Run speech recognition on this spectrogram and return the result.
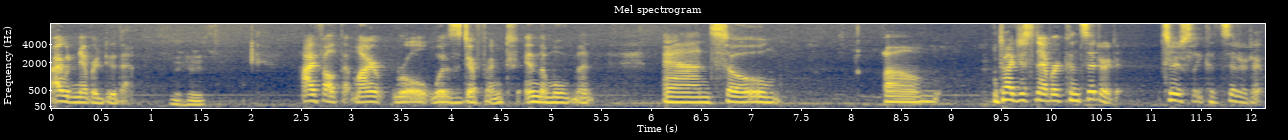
I would never do that. I felt that my role was different in the movement. And so, um, so I just never considered it, seriously considered it.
